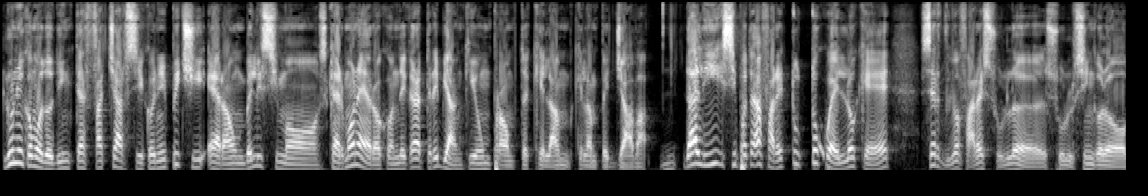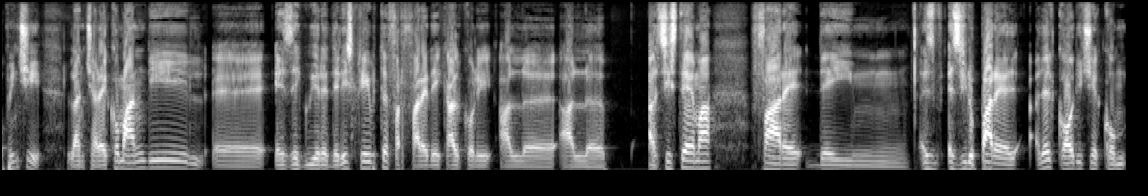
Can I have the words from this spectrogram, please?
L'unico modo di interfacciarsi con il PC era un bellissimo schermo nero con dei caratteri bianchi e un prompt che, lam- che lampeggiava. Da lì si poteva fare tutto quello che serviva fare sul, sul singolo PC, lanciare comandi, eh, eseguire degli script, far fare dei calcoli al, al al sistema, fare dei, mh, sviluppare del codice, com-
